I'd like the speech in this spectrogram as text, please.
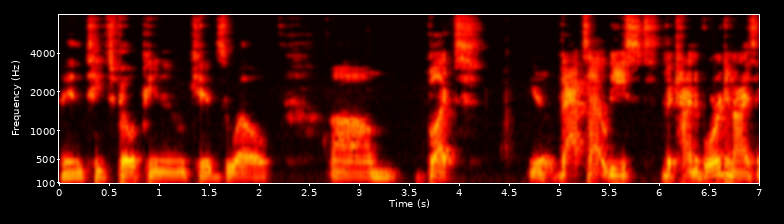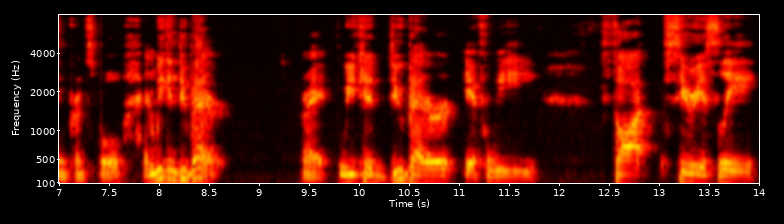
They didn't teach Filipino kids well. Um, but you know that's at least the kind of organizing principle, and we can do better, right? We could do better if we thought seriously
